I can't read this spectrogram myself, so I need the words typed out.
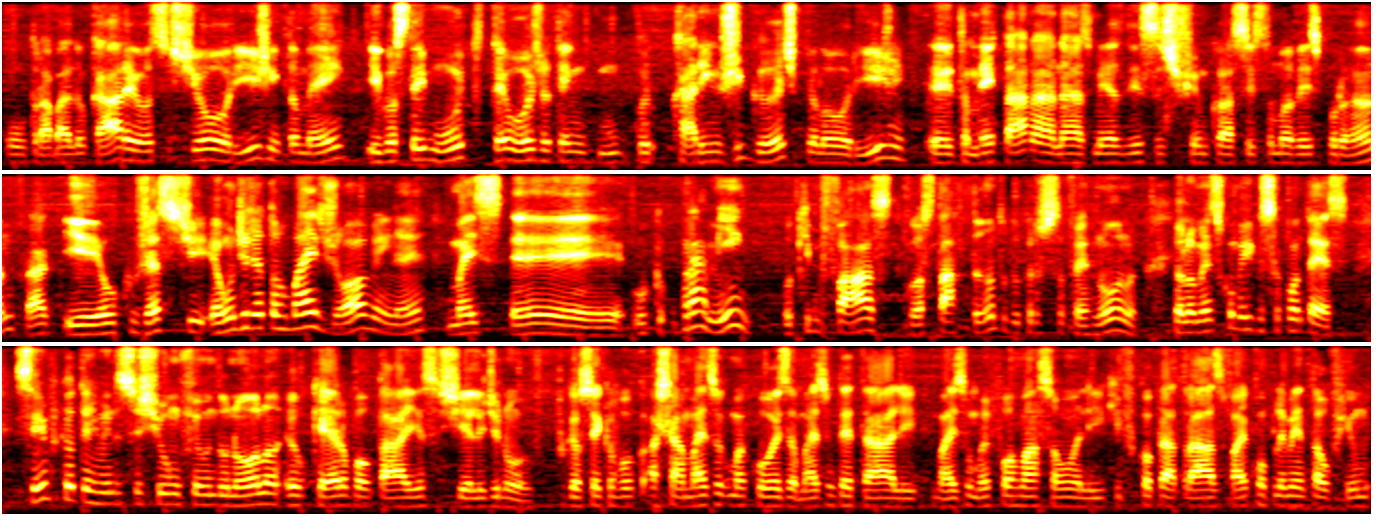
com o trabalho do cara. Eu assisti a Origem também e gostei muito. Até hoje eu tenho um carinho gigante pela Origem. Ele também tá na- nas minhas listas de filme que eu assisto uma vez por ano. E eu já assisti. É um diretor mais jovem, né? Mas é, o, pra mim, o que me faz gostar tanto do Christopher Nolan, pelo menos comigo isso acontece. Sempre que eu termino de assistir um filme do Nolan, eu quero voltar e assistir ele de novo. Porque eu sei que eu vou achar mais alguma coisa, mais um detalhe, mais uma informação ali que ficou pra trás, vai complementar o filme.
